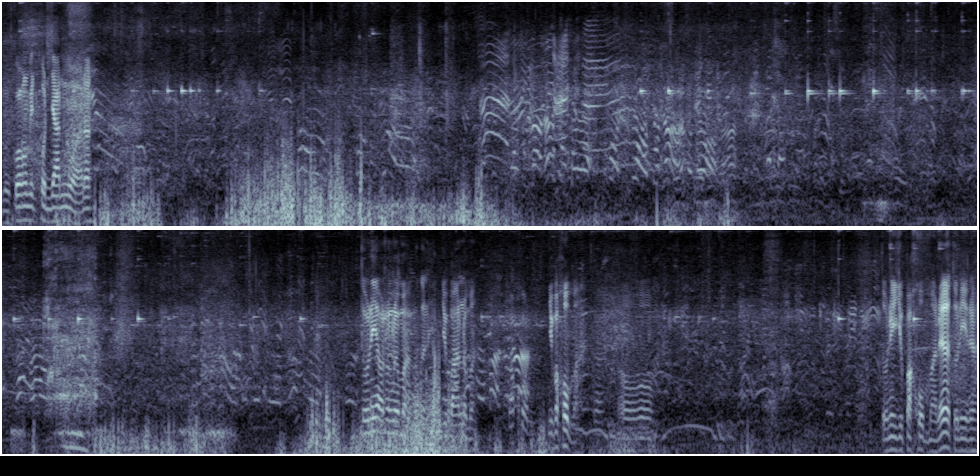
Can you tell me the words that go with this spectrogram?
มือกล้องเป็นคนยันหัวนะตัวนี้เอาทางเรือมาเอาตัวนี้อยู่บ้านเรือมาก็คนอยู่ประคบอะโอ้ ตัวนี้อยู่ประคบมาเด้อตัวนี้เด้อ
